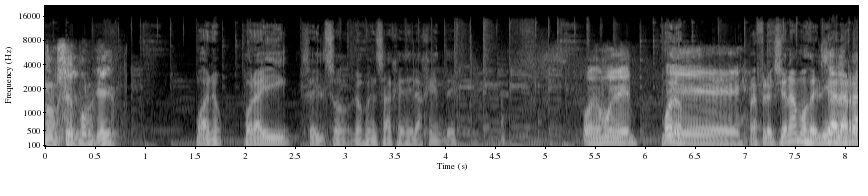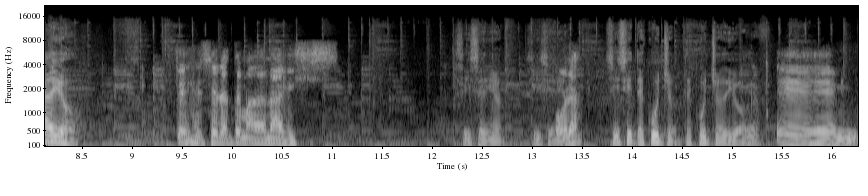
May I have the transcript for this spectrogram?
No sé por qué. Bueno, por ahí, Celso, los mensajes de la gente. Bueno, muy bien. Bueno, eh, reflexionamos del día de la radio. Tema, será tema de análisis. Sí, señor. Sí, señor. ¿Hola? Sí, sí, te escucho, te escucho, digo. Eh,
